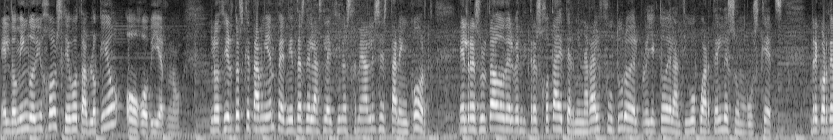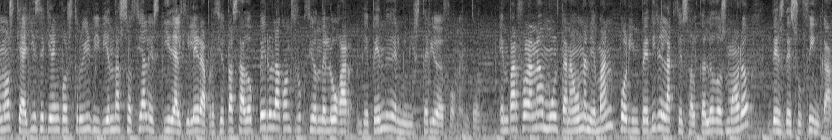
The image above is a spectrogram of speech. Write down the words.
El domingo dijo se vota bloqueo o gobierno. Lo cierto es que también pendientes de las elecciones generales están en Cort. El resultado del 23J determinará el futuro del proyecto del antiguo cuartel de Son Busquets. Recordemos que allí se quieren construir viviendas sociales y de alquiler a precio tasado, pero la construcción del lugar depende del Ministerio de Fomento. En Parforana multan a un alemán por impedir el acceso al Calo dos Moro desde su finca.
